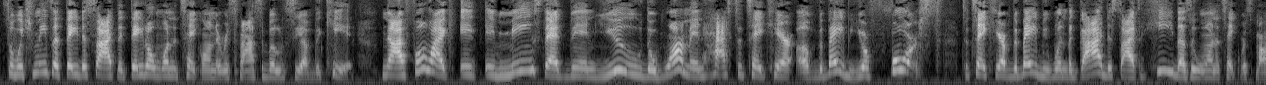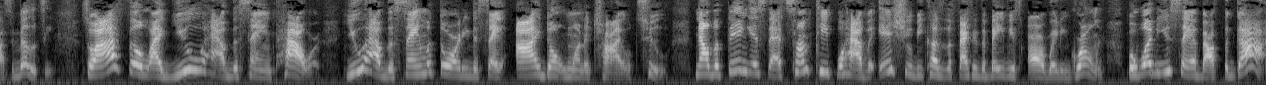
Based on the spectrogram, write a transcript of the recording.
So, which means that they decide that they don't want to take on the responsibility of the kid. Now, I feel like it, it means that then you, the woman, has to take care of the baby. You're forced to take care of the baby when the guy decides he doesn't want to take responsibility. So I feel like you have the same power. You have the same authority to say, I don't want a child too. Now, the thing is that some people have an issue because of the fact that the baby is already growing. But what do you say about the guy?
